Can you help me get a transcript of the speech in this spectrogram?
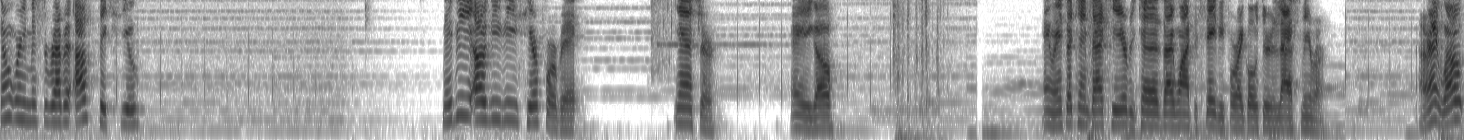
Don't worry, Mr. Rabbit, I'll fix you. Maybe I'll leave these here for a bit. Yeah, sure. There you go. Anyways, I came back here because I wanted to save before I go through the last mirror. Alright, well,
